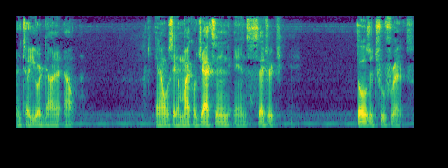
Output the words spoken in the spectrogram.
until you are down and out. And I would say to Michael Jackson and Cedric, those are true friends.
